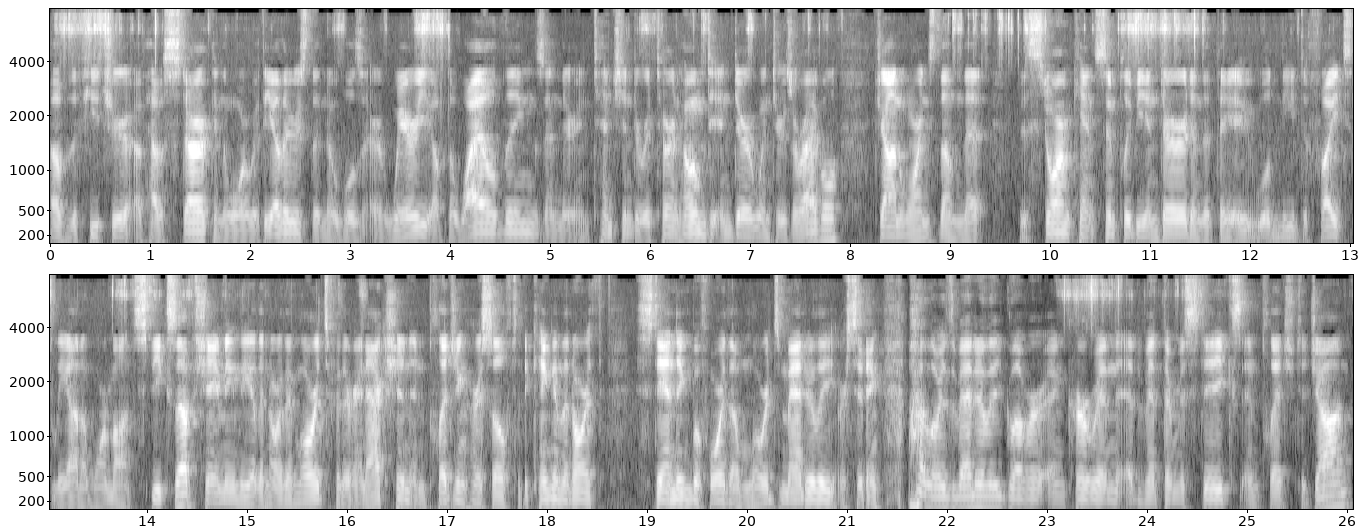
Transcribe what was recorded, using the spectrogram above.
of the future of House Stark and the war with the others. The nobles are wary of the Wildlings and their intention to return home to endure winter's arrival. Jon warns them that this storm can't simply be endured and that they will need to fight. Lyanna Mormont speaks up, shaming the other Northern Lords for their inaction and pledging herself to the King in the North. Standing before them, Lords Manderley, or sitting, Lords Manderley, Glover, and Cerwyn admit their mistakes and pledge to Jon.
